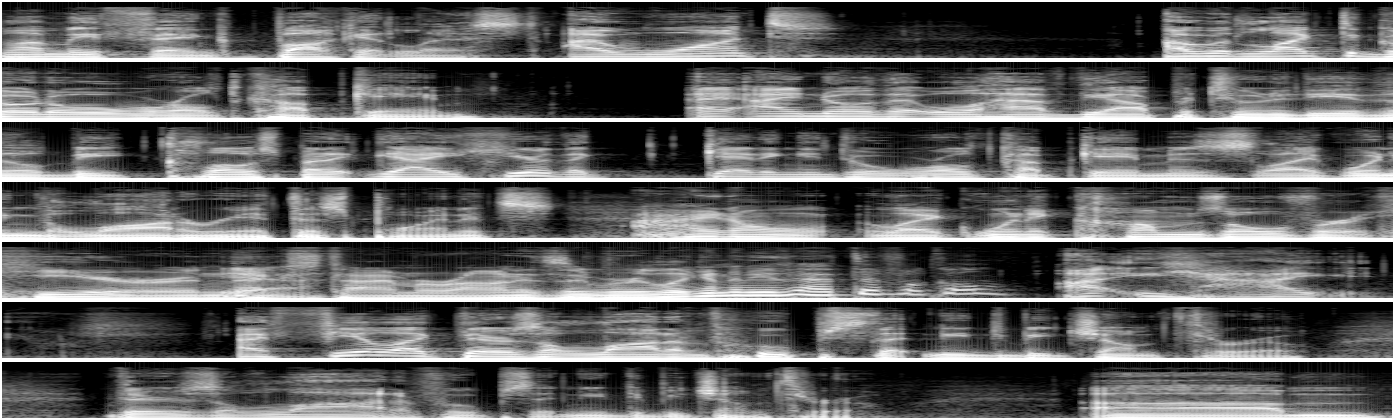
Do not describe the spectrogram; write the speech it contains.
let me think. Bucket list. I want. I would like to go to a World Cup game. I, I know that we'll have the opportunity. They'll be close, but I, I hear that getting into a World Cup game is like winning the lottery at this point. It's I don't like when it comes over here Yeah. next time around. Is it really going to be that difficult? I, I I feel like there's a lot of hoops that need to be jumped through. There's a lot of hoops that need to be jumped through. Um,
